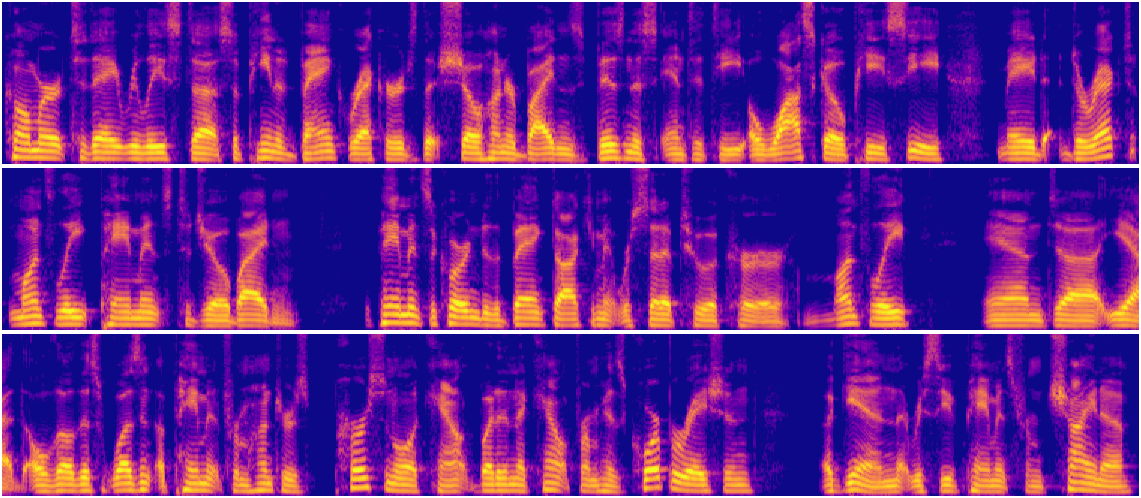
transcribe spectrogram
Comer today released uh, subpoenaed bank records that show Hunter Biden's business entity, Owasco PC, made direct monthly payments to Joe Biden. The payments, according to the bank document, were set up to occur monthly. And uh, yeah, although this wasn't a payment from Hunter's personal account, but an account from his corporation, again, that received payments from China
